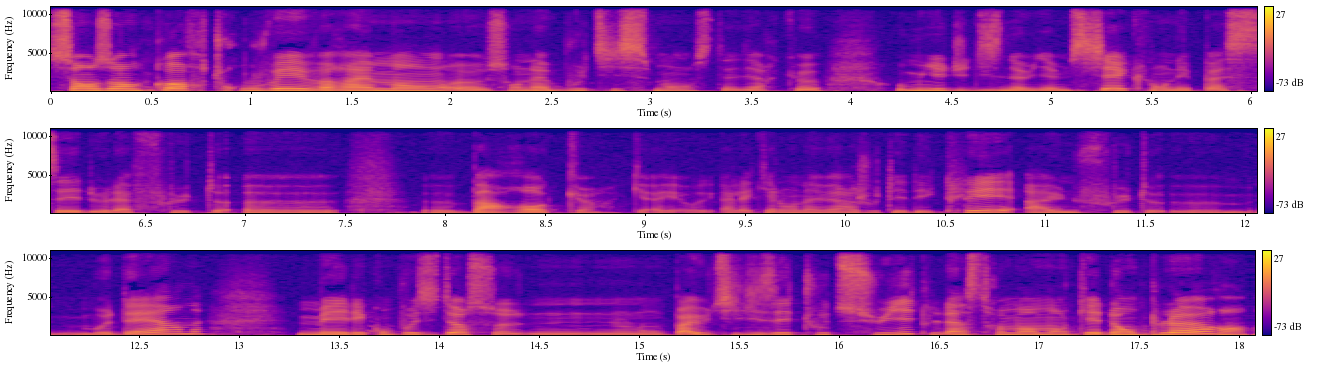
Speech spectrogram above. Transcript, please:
sans encore trouver vraiment euh, son aboutissement. C'est-à-dire que au milieu du 19e siècle, on est passé de la flûte euh, euh, baroque à laquelle on avait rajouté des clés à une flûte moderne, mais les compositeurs ne l'ont pas utilisé tout de suite. L'instrument manquait d'ampleur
